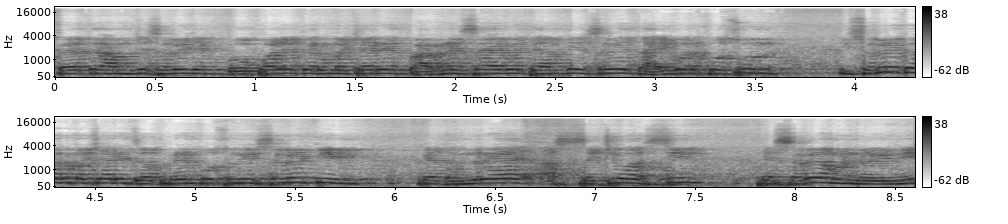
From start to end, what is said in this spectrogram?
खरं तर आमचे सगळे जे गोपाळे कर्मचारी आहेत बारणे साहेब आहेत आमचे सगळे दाईवर बसून ही सगळे कर्मचारी जफरेंपासून ही सगळी टीम त्या धनरे सचिव असतील त्या सगळ्या मंडळींनी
